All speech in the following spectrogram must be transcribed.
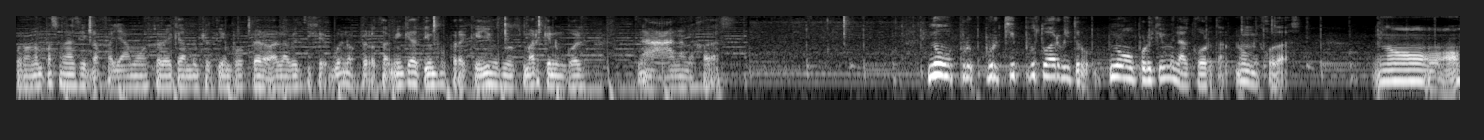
bro, no pasa nada si la fallamos, todavía queda mucho tiempo, pero a la vez dije, bueno, pero también queda tiempo para que ellos nos marquen un gol. Nah, no me jodas. No, ¿por, ¿por qué puto árbitro? No, ¿por qué me la cortan? No me jodas. No.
